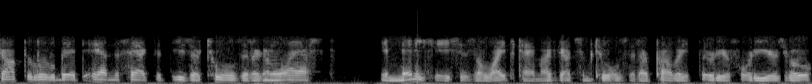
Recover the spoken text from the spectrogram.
shopped a little bit and the fact that these are tools that are going to last in many cases a lifetime. I've got some tools that are probably 30 or 40 years ago.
